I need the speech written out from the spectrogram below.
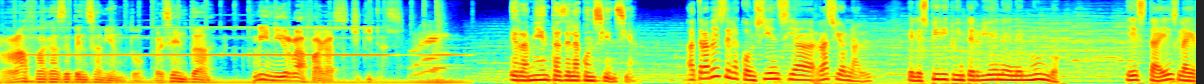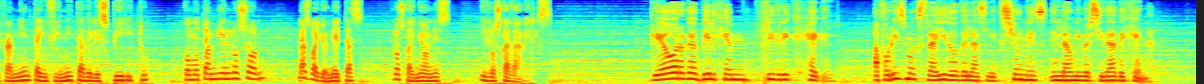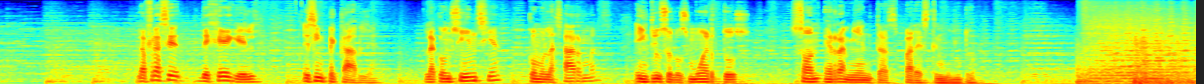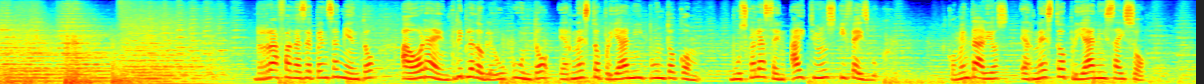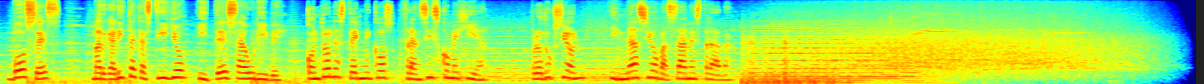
Ráfagas de Pensamiento presenta mini ráfagas chiquitas. Herramientas de la conciencia. A través de la conciencia racional, el espíritu interviene en el mundo. Esta es la herramienta infinita del espíritu, como también lo son las bayonetas, los cañones y los cadáveres. Georg Wilhelm Friedrich Hegel. Aforismo extraído de las lecciones en la Universidad de Jena. La frase de Hegel es impecable. La conciencia, como las armas e incluso los muertos, son herramientas para este mundo. Ráfagas de pensamiento ahora en www.ernestopriani.com. Búscalas en iTunes y Facebook. Comentarios: Ernesto Priani Saizó. Voces: Margarita Castillo y Tessa Uribe. Controles técnicos: Francisco Mejía. Producción: Ignacio Bazán Estrada.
